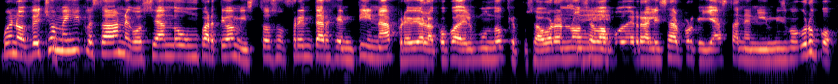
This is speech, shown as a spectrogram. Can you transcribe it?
Bueno, de hecho México estaba negociando un partido amistoso frente a Argentina previo a la Copa del Mundo, que pues ahora no sí. se va a poder realizar porque ya están en el mismo grupo,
